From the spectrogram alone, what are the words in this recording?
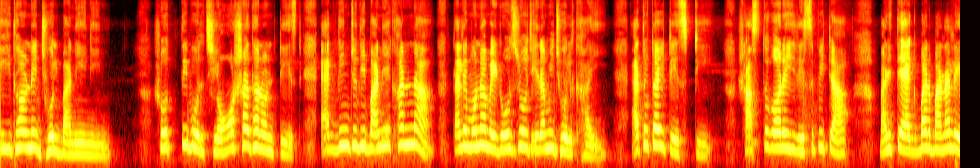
এই ধরনের ঝোল বানিয়ে নিন। সত্যি বলছি, অসাধারণ টেস্ট। একদিন যদি বানিয়ে খান না, তাহলে মনে হবে রোজ রোজ এরমই ঝোল খাই। এতটাই টেস্টি। স্বাস্থ্যকর এই রেসিপিটা বাড়িতে একবার বানালে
